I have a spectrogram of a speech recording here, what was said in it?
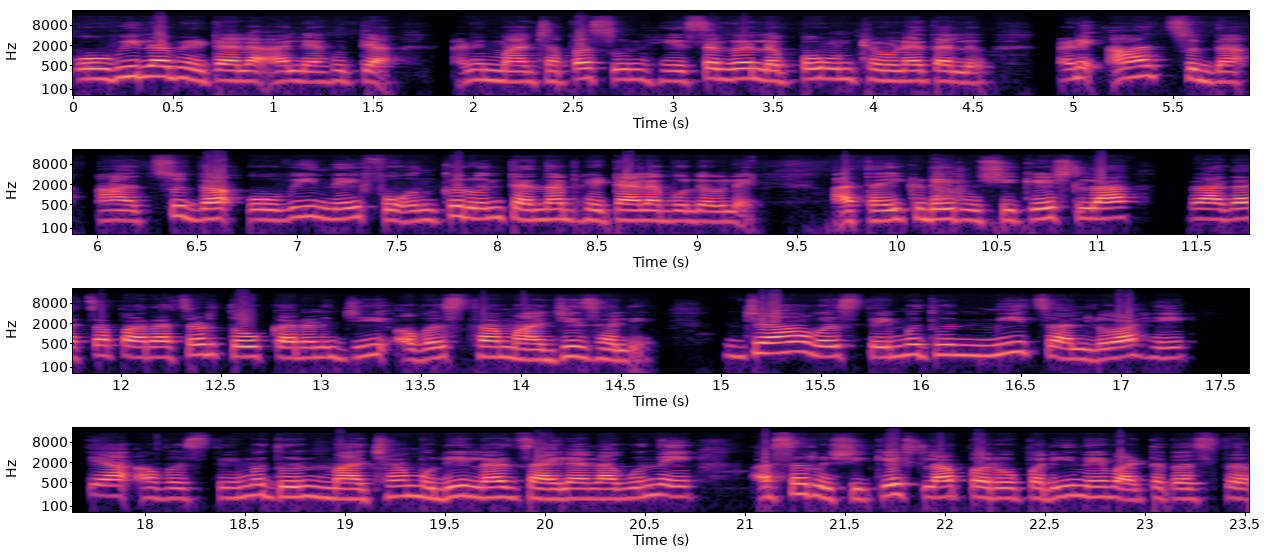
ओवीला भेटायला आल्या होत्या आणि माझ्यापासून हे सगळं लपवून ठेवण्यात आलं. आणि आज सुद्धा आज सुद्धा ओवीने फोन करून त्यांना भेटायला बोलवलंय. आता इकडे ऋषिकेशला रागाचा पारा चढतो कारण जी अवस्था माझी झाली. ज्या अवस्थेमधून मी चाललो आहे त्या अवस्थेमधून माझ्या मुलीला जायला लागू नये असं ऋषिकेशला परोपरीने वाटत असतं.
